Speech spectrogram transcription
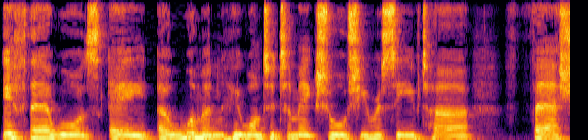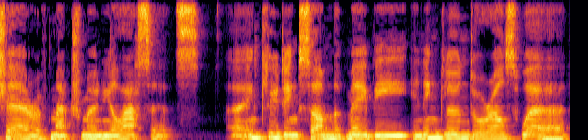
if there was a, a woman who wanted to make sure she received her fair share of matrimonial assets, uh, including some that may be in England or elsewhere,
